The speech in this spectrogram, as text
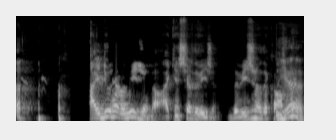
I do have a vision, though. I can share the vision. The vision of the company yeah.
